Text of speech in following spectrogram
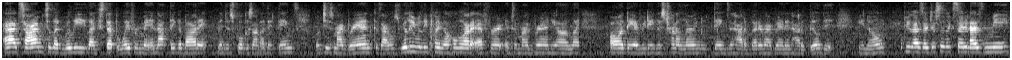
I had time to like really like step away from it and not think about it and just focus on other things, which is my brand. Because I was really, really putting a whole lot of effort into my brand, y'all. Like all day, every day, just trying to learn new things and how to better my brand and how to build it, you know? Hope you guys are just as excited as me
